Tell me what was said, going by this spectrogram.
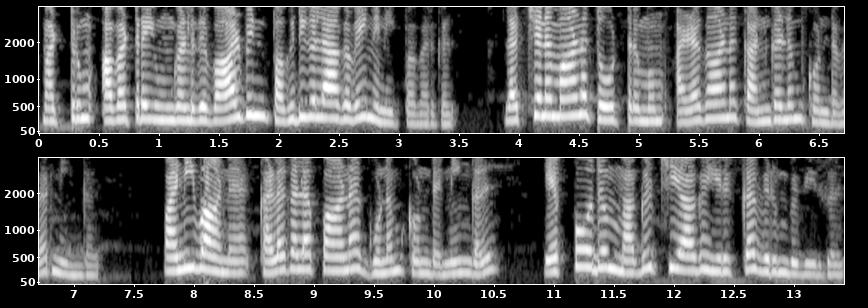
மற்றும் அவற்றை உங்களது வாழ்வின் பகுதிகளாகவே நினைப்பவர்கள். லட்சணமான தோற்றமும் அழகான கண்களும் கொண்டவர் நீங்கள். பணிவான கலகலப்பான குணம் கொண்ட நீங்கள் எப்போதும் மகிழ்ச்சியாக இருக்க விரும்புவீர்கள்.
